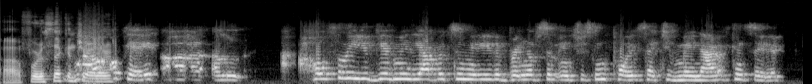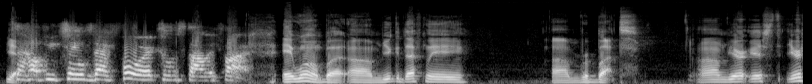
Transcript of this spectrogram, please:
Uh, for the second trailer, okay. Uh, um, hopefully, you give me the opportunity to bring up some interesting points that you may not have considered Yeah. to help you change that four to a solid five. it won't, but um, you could definitely um, rebut. Um, you're you're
